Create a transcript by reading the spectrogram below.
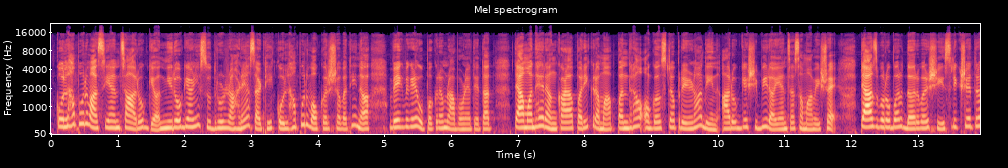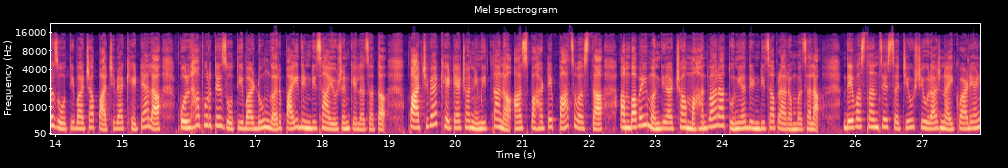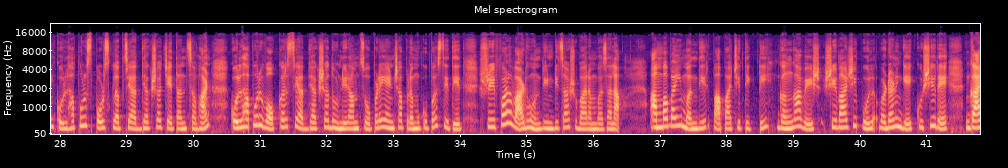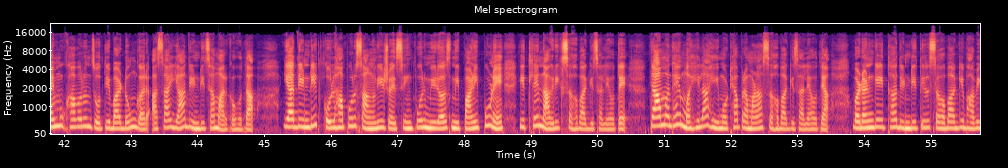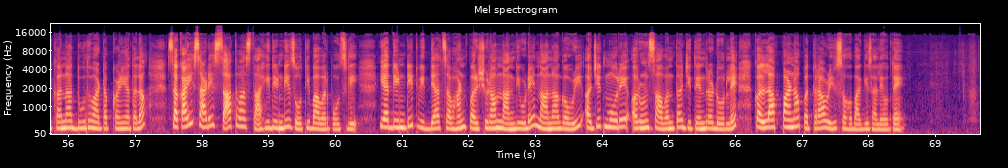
कोल्हापूरवासियांचं आरोग्य निरोगी आणि सुदृढ राहण्यासाठी कोल्हापूर वॉकर्सच्या वतीनं वेगवेगळे उपक्रम राबवण्यात येतात. त्यामध्ये रंकाळा परिक्रमा पंधरा ऑगस्ट प्रेरणा दिन आरोग्य शिबिरं यांचा समावेश आहे. त्याचबरोबर दरवर्षी श्री क्षेत्र ज्योतिबाच्या पाचव्या खेट्याला कोल्हापूर ते ज्योतिबा डोंगर पायी दिंडीचं आयोजन केलं जातं. पाचव्या खेट्याच्या निमित्तानं आज पहाटे पाच वाजता अंबाबाई मंदिराच्या महाद्वारातून या दिंडीचा प्रारंभ झाला. देवस्थानचे सचिव शिवराज नाईकवाडे आणि कोल्हापूर स्पोर्ट्स क्लबचे अध्यक्ष चेतन चव्हाण कोल्हापूर वॉकर्सचे अध्यक्ष धोंडीराम चोपडे यांच्या प्रमुख उपस्थितीत श्रीफळ वाढवून दिंडीचा शुभारंभ झाला. आंबाबाई मंदिर पापाची तिकटी गंगावेश शिवाजी पूल वडणगे कुशिरे गायमुखावरून ज्योतिबा डोंगर असा या दिंडीचा मार्ग होता. या दिंडीत कोल्हापूर सांगली जयसिंगपूर मिरज निपाणी पुणे इथले नागरिक सहभागी झाले होते. त्यामध्ये महिलाही मोठ्या प्रमाणात सहभागी झाल्या होत्या. वडणगे इथं दिंडीतील सहभागी भाविकांना दूध वाटप करण्यात आलं. सकाळी साडेसात वाजता ही दिंडी ज्योतिबावर पोहोचली. या दिंडीत विद्या चव्हाण परशुराम नांदिवडे नाना गवळी अजित मोरे अरुण सावंत जितेंद्र डोरले कल्लाप्पाणा पत्रावळी सहभागी झाले होते.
